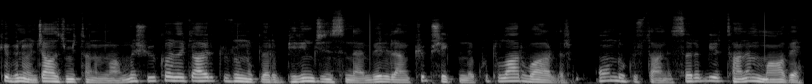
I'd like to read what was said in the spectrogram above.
Kübün önce hacmi tanımlanmış. Yukarıdaki ayrıt uzunlukları birim cinsinden verilen küp şeklinde kutular vardır. 19 tane sarı, bir tane mavi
